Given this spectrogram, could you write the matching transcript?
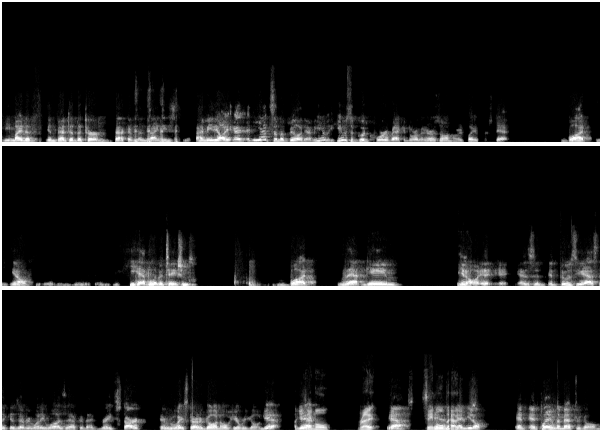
he might have invented the term back in the 90s. I mean, you know, he, had some ability. I mean, he, he, was a good quarterback in Northern Arizona where he played for State. But, you know, he had limitations. But that game, you know, it, it, as enthusiastic as everybody was after that great start, everybody started going, "Oh, here we go again, again." Same old, right? Yeah, same and, old. Badgers. And you know, and and playing the Metrodome,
